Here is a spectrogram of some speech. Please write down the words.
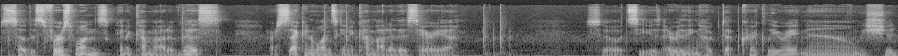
So this first one's going to come out of this. Our second one's going to come out of this area. So let's see, is everything hooked up correctly right now? We should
